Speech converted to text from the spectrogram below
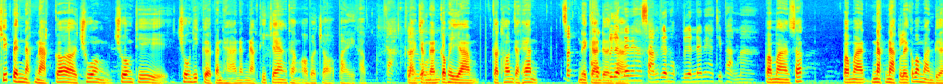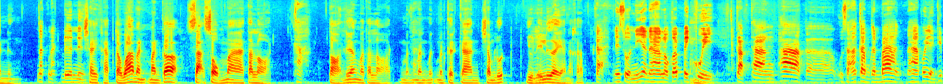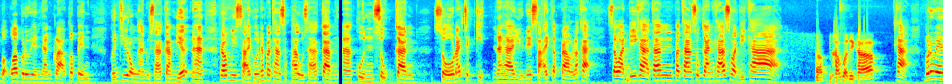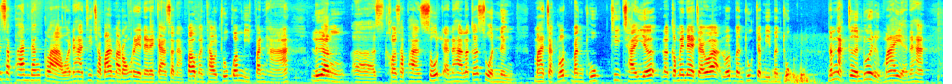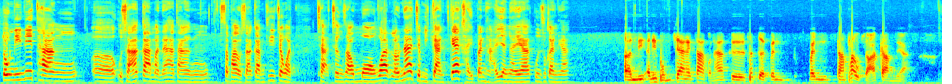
ที่เป็นหนักๆก็ช่วงช่วงที่ช่วงที่เกิดปัญหาหนักๆที่แจ้งทางอบจไปครับค่ะหลังจากนั้นก็พยายามกระท่อนกระแท่น สักในการหเดินเดือนทาง ได้ไหมฮะสามเดือนหกเดือนได้ไหมฮะที่ผ่านมาประมาณสักประมาณหนักๆเลยก็ประมาณเดือนหนึ่งหนักๆเดือนหนึ่งใช่ครับ แต่ว่ามันมันก็สะสมมาตลอดค่ะ ต่อเนื่องมาตลอด มันค่ะมันมันมันเกิดการชำรุดอยู่เรื่อยๆอะนะครับ ค่ะในส่วนนี้นะฮะเราก็ไปคุยกับทางภาคเอ่ออุตสาหกรรมกันบ้างนะฮะเพราะอย่างที่บอกว่าบริเวณดังกล่าวก็เป็นพื้นที่โรงงานอุตสาหกรรมเยอะนะฮะเรามีสายของท่านประธานสภาอุตสาหกรรมนะคุณสุกัน โสรัชกิจนะคะ อยู่ในสายกับเราแล้วค่ะ สวัสดีค่ะ ท่านประธานสุกันคะสวัสดีค่ะ ครับครับสวัสดีครับค่ะ บริเวณสะพานดังกล่าวอะนะฮะที่ชาวบ้านมาร้องเรียนในรายการสนามเป้าบรรเทาทุกข์ว่ามีปัญหาเรื่องเออคอสะพานซุดอะนะฮะแล้วก็ส่วนหนึ่งมาจากรถบรรทุกที่ใช้เยอะ แล้วก็ไม่แน่ใจว่ารถบรรทุกจะมีบรรทุกน้ำหนักเกินด้วยหรือไม่อะนะฮะตรงนี้นี่ทางเอ่ออุตสาหกรรมอะนะฮะทางสภาอุตสาหกรรมที่จังหวัด ฉะเชิงเซามองว่าเราน่าจะมีการแก้ไขปัญหายังไงคะคุณสุกันคะอันนี้อันนี้ผมแจ้งให้ทราบก่อนนะฮะคือ ถ้าเกิดเป็นเป็นทางภาคอุตสาหกรรมเนี่ย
